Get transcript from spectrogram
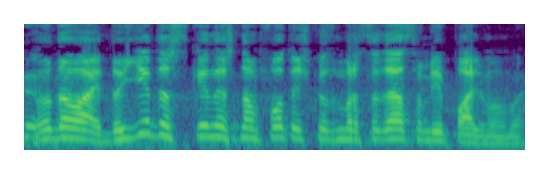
ні. Ну давай, доїдеш, скинеш нам фоточку з Мерседесом і пальмами.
